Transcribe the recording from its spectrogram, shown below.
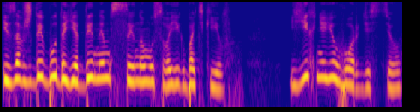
і завжди буде єдиним сином у своїх батьків, їхньою гордістю,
